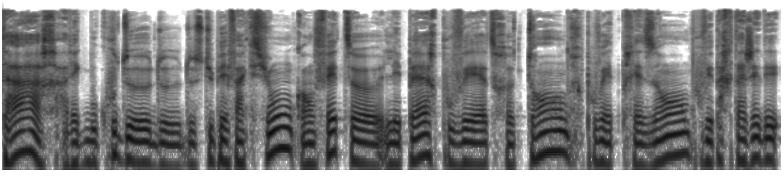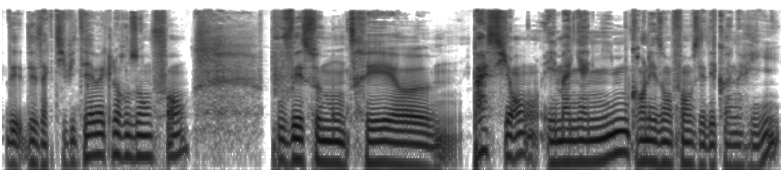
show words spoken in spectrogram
tard, avec beaucoup de, de, de stupéfaction, qu'en fait, euh, les pères pouvaient être tendres, pouvaient être présents, pouvaient partager des, des, des activités avec leurs enfants, pouvaient se montrer euh, patients et magnanimes quand les enfants faisaient des conneries,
